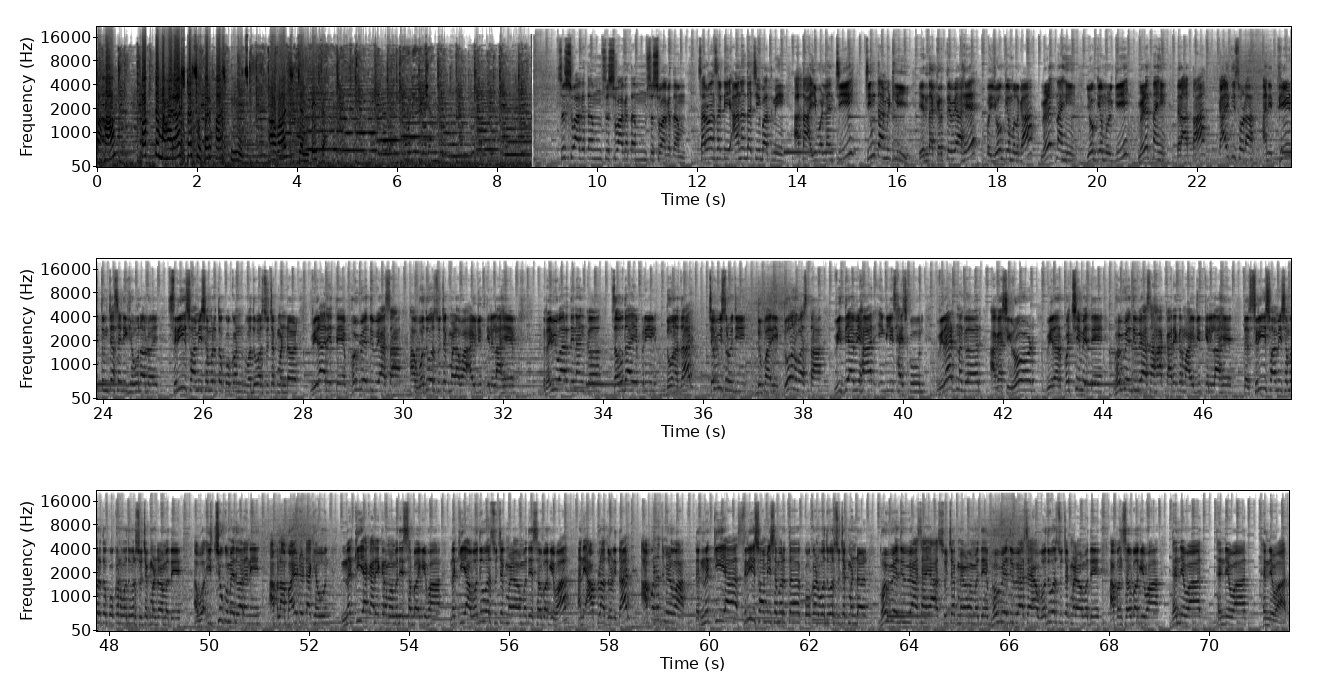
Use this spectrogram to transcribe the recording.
पहा फक्त Maharashtra superfast news. आवाज जनतेचा. सुस्वागतम सुस्वागतम सुस्वागतम. सर्वांसाठी आनंदाची बातमी. आता आई वडिलांची चिंता मिटली. यंदा कर्तव्य आहे पण योग्य मुलगा मिळत नाही. योग्य मुलगी मिळत नाही. तर आता काळजी सोडा आणि थेट तुमच्यासाठी घेऊन आलोय श्री स्वामी समर्थ कोकण वधूवर सूचक मंडळ. विरार येथे भव्य दिव्य असा हा वधूवर सूचक मेळावा आयोजित केलेला आहे. रविवार दिनांक चौदा एप्रिल दोन हजार चोवीस रोजी दुपारी दोन वाजता Vidyavihar English high school Viratnagar Agashi road Virar पश्चिम येथे भव्य दिव्य असा हा कार्यक्रम आयोजित केलेला आहे. तर श्री स्वामी समर्थ कोकण वधूवर सूचक मंडळामध्ये व इच्छुक उमेदवाराने आपला बायोडेटा घेऊन नक्की या कार्यक्रमामध्ये सहभागी व्हा नक्की या वधूवर सूचक मेळाव्यामध्ये सहभागी व्हा आणि आपला जोडीदार आपणच मिळवा. तर नक्की या श्री स्वामी समर्थ कोकण वधूवर सूचक मंडळ भव्य दिव्य असा या सूचक मेळाव्यामध्ये भव्य दिव्य असा या वधूवर सूचक मेळाव्यामध्ये आपण सहभागी व्हा. धन्यवाद धन्यवाद धन्यवाद.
